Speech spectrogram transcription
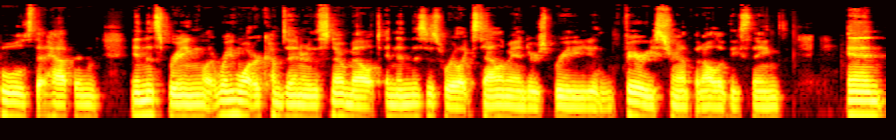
pools that happen in the spring. Like rainwater comes in or the snow melt, and then this is where like salamanders breed and fairy shrimp and all of these things. And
